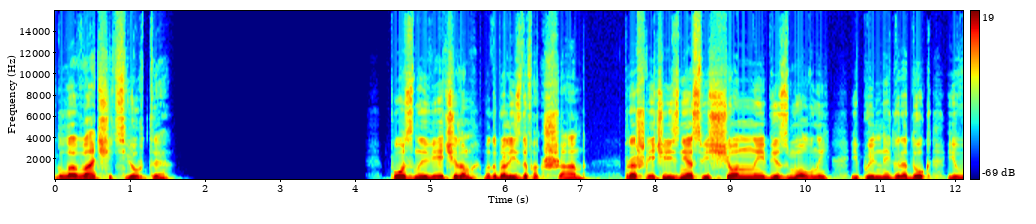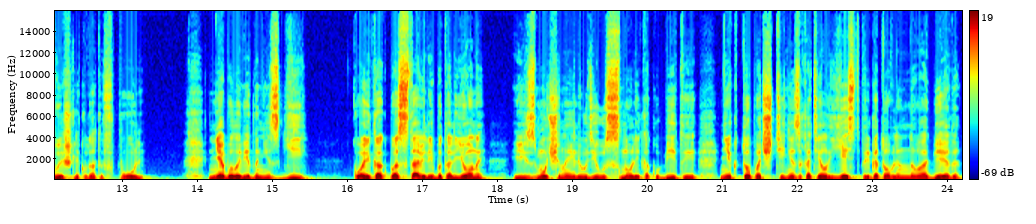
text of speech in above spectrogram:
Глава четвертая Поздно вечером мы добрались до Факшан, прошли через неосвещенный, безмолвный и пыльный городок и вышли куда-то в поле. Не было видно низги, кое-как поставили батальоны, и измученные люди уснули, как убитые, никто почти не захотел есть приготовленного обеда.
